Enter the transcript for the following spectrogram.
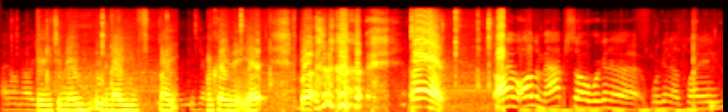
I don't know your YouTube name, even though you've like you haven't created it yet. But alright, I have all the maps, so we're gonna we're gonna play.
